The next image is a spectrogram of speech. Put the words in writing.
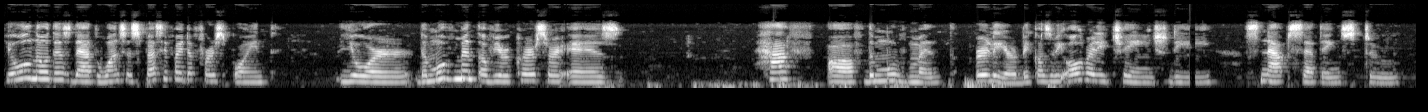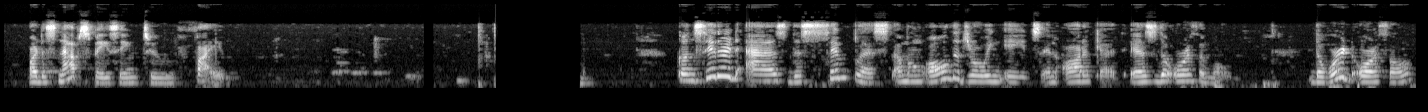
you will notice that once you specify the first point, your the movement of your cursor is half of the movement earlier because we already changed the snap settings to or the snap spacing to 5. Considered as the simplest among all the drawing aids in AutoCAD is the ortho mode. The word ortho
